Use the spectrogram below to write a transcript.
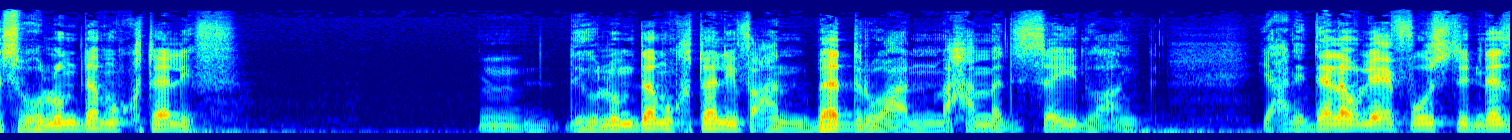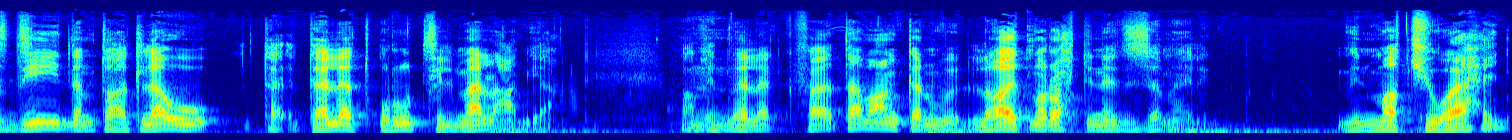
بس بقول لهم ده مختلف. مم. يقول لهم ده مختلف عن بدر وعن محمد السيد وعن يعني ده لو لعب في وسط الناس دي ده أنتوا هتلاقوا ثلاث قرود في الملعب يعني. واخد. بالك؟ فطبعا كانوا لغاية ما رحت نادي الزمالك من ماتش واحد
